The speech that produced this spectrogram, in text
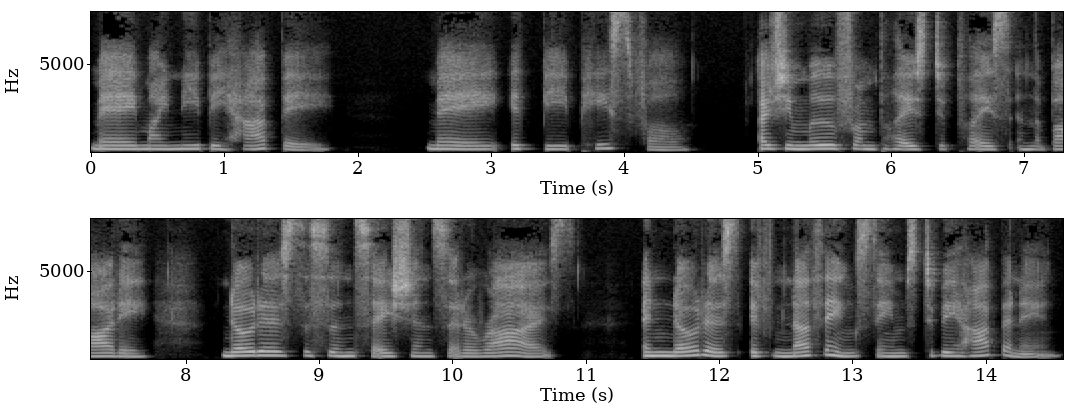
May my knee be happy. May it be peaceful. As you move from place to place in the body, notice the sensations that arise and notice if nothing seems to be happening.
